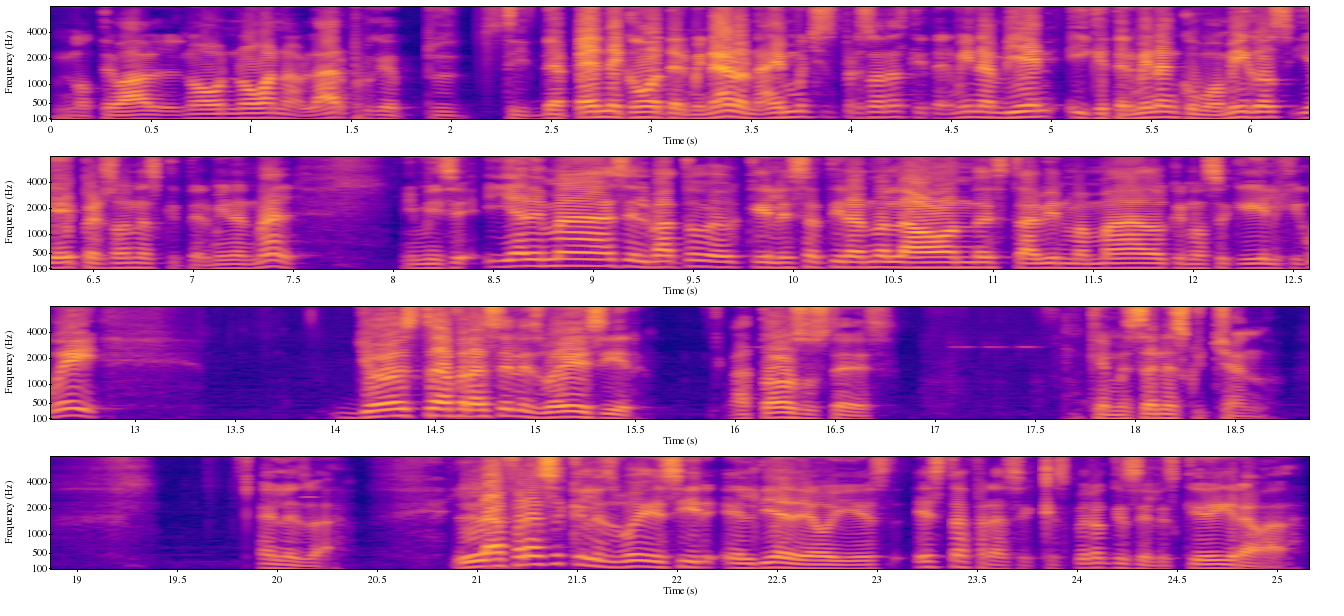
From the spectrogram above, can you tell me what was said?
no te va no, no van a hablar porque pues, depende cómo terminaron. Hay muchas personas que terminan bien y que terminan como amigos y hay personas que terminan mal. Y me dice, y además el vato que le está tirando la onda está bien mamado, que no sé qué. Y le dije, güey, yo esta frase les voy a decir a todos ustedes que me están escuchando. Ahí les va. La frase que les voy a decir el día de hoy es esta frase que espero que se les quede grabada.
